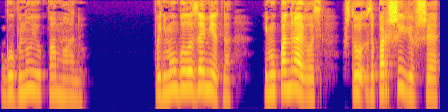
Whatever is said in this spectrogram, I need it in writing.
губную помаду. По нему было заметно, ему понравилось, что запаршивившая,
